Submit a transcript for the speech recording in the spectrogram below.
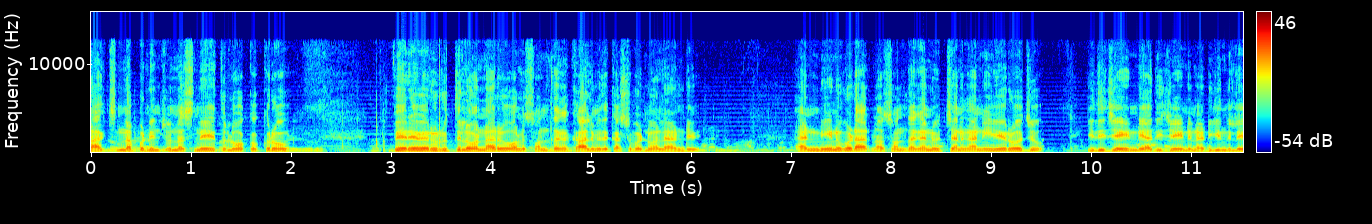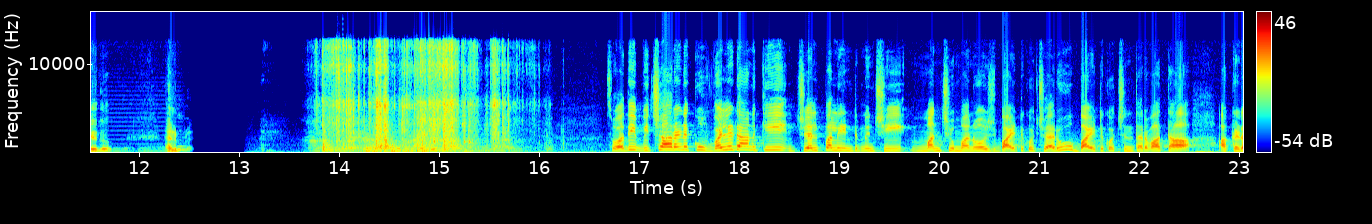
నాకు చిన్నప్పటి నుంచి ఉన్న స్నేహితులు ఒక్కొక్కరు వేరే వేరే వృత్తిలో ఉన్నారు. వాళ్ళు సొంతంగా కాళ్ళ మీద కష్టపడిన వాళ్ళే అండి. అండ్ నేను కూడా నా సొంతంగానే వచ్చాను కానీ ఏ రోజు ఇది చేయండి అది చేయండి అని అడిగింది లేదు. అండ్ సో అది విచారణకు వెళ్ళడానికి జల్పల్లి ఇంటి నుంచి మంచు మనోజ్ బయటకు వచ్చారు బయటకు వచ్చిన తర్వాత అక్కడ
